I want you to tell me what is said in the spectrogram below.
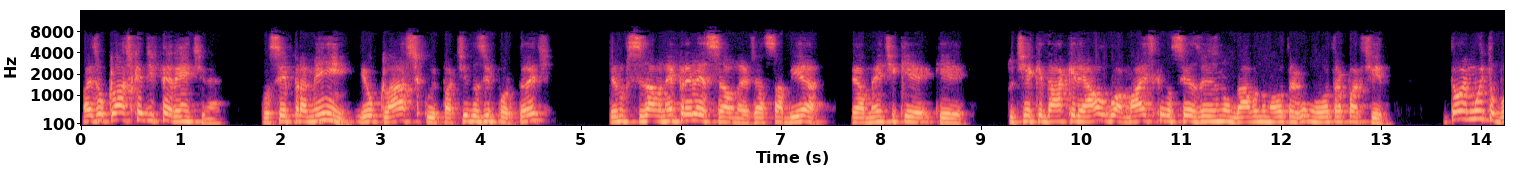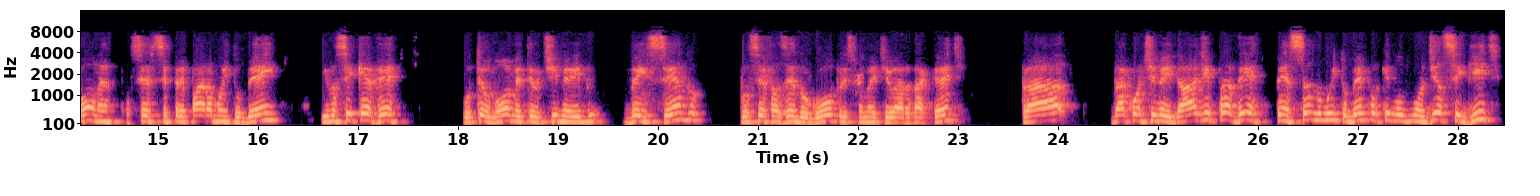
mas o clássico é diferente, né? Você, para mim, eu clássico e partidas importantes, eu não precisava nem pré-eleição, né? Já sabia realmente que, que tu tinha que dar aquele algo a mais que você às vezes não dava numa outra, numa outra partida. Então é muito bom, né? Você se prepara muito bem e você quer ver o teu nome, teu time aí vencendo, você fazendo gol, principalmente o atacante, para dar continuidade e para ver, pensando muito bem, porque no, no, dia seguinte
